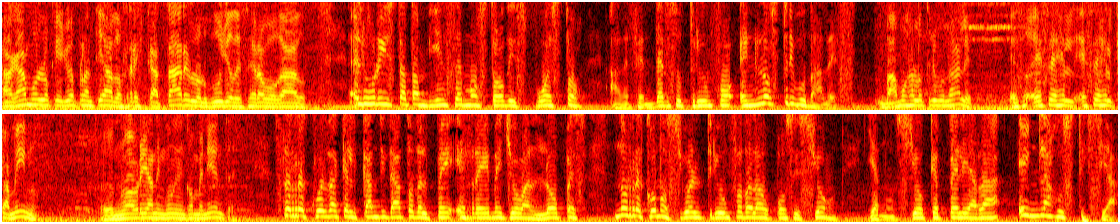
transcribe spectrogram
hagamos lo que yo he planteado, rescatar el orgullo de ser abogado. El jurista también se mostró dispuesto a defender su triunfo en los tribunales. Vamos a los tribunales, Eso, ese, es el, ese es el camino, Eh, no habría ningún inconveniente. Se recuerda que el candidato del PRM, Joan López, no reconoció el triunfo de la oposición y anunció que peleará en la justicia.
